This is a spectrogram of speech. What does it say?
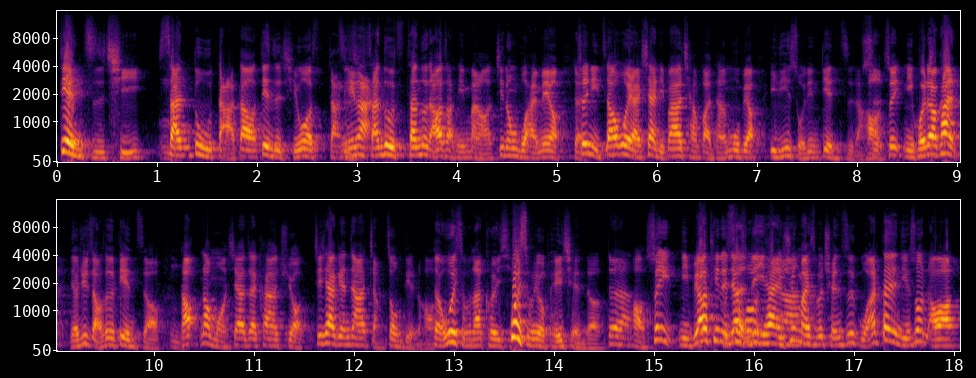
电子期三度打到电子期货涨停板。三度三度打到涨停板哦，金融股还没有，所以你知道未来下礼拜要抢反弹的目标已经锁定电子了哈，所以你回头看你要去找这个电子哦。嗯。好，那我们往下再看下去哦，接下来跟大家讲重点了哈。对，，为什么它亏钱？为什么有赔钱的？对啊，好，所以你不要听人家说厉害你去买什么全资股啊，但是你说老啊，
